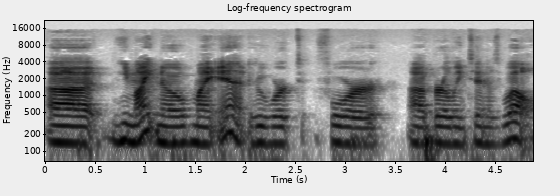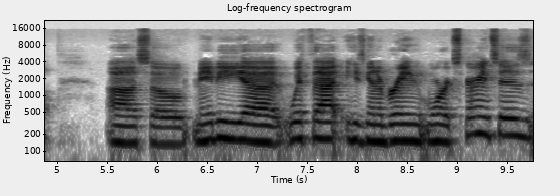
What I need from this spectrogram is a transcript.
Uh, he might know my aunt who worked for uh, Burlington as well. Uh, so maybe uh, with that, he's going to bring more experiences,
